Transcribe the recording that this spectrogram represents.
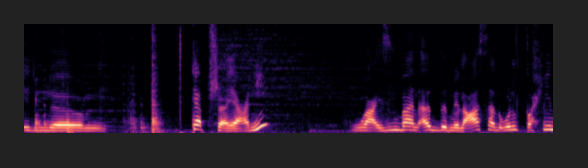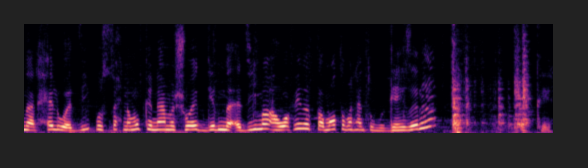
الكبشه يعني. وعايزين بقى نقدم العسل والطحينة الحلوة دي. بصوا إحنا ممكن نعمل شوية جبنة قديمة. هو فين الطماطم؟ اللي أنتوا مجهزينها؟ okay.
